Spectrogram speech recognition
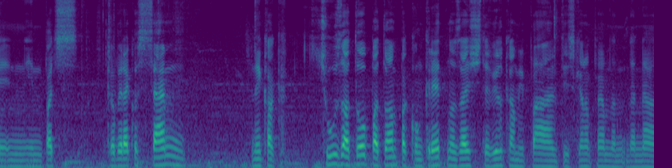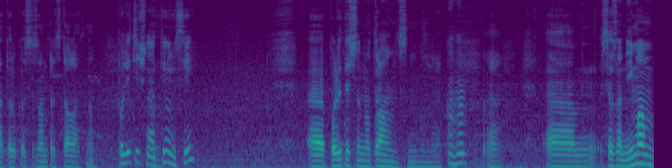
In, in pač, kako bi rekel, sem nekako za to, pa to, ampak konkretno zdaj s številkami, pa ti iskreno povem, da, da ne, toliko se znam predstavljati. No. Politično aktiven si? Uh, politično neutralen sem, bom rekel. Aha. Ja. Um, se zanimam,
